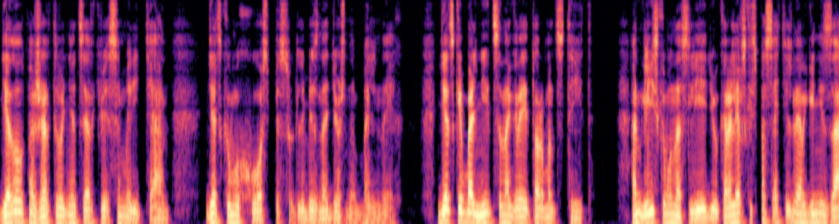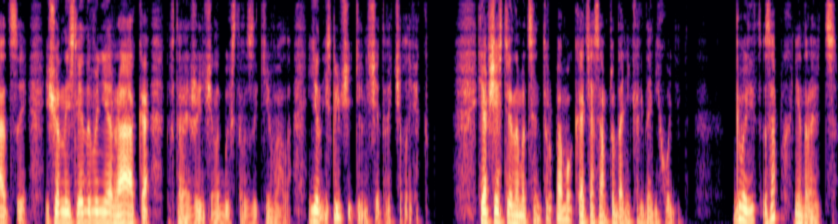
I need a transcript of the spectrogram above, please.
Делал пожертвования церкви самаритян, детскому хоспису для безнадежно больных, детской больнице на Грейт Ормонд-стрит, английскому наследию, королевской спасательной организации, еще на исследование рака. Вторая женщина быстро закивала. Йен исключительно щедрый человек. И общественному центру помог, хотя сам туда никогда не ходит. Говорит, запах не нравится.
